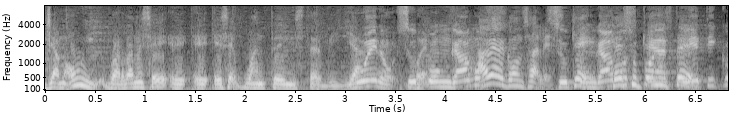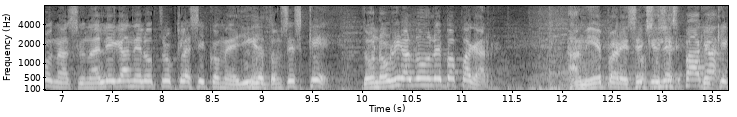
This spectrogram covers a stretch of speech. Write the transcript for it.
llama, uy, guárdame ese, eh, eh, ese guante de Mr. Villar. Bueno, supongamos. A ver, González, ¿qué, supongamos ¿qué supone que usted? Atlético Nacional le gane el otro clásico a Medellín. Entonces, ¿qué? ¿Don Giraldo no les va a pagar? A mí me parece No, que si les paga, que,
